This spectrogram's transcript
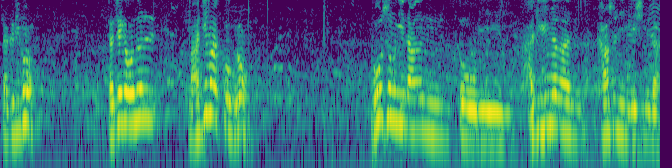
자, 그리고 자, 제가 오늘 마지막 곡으로 보성이 낳은 또 우리 아주 유명한 가수님이 계십니다.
